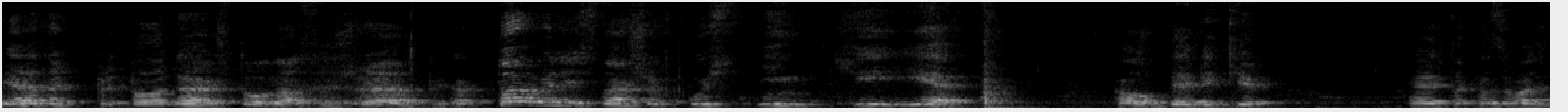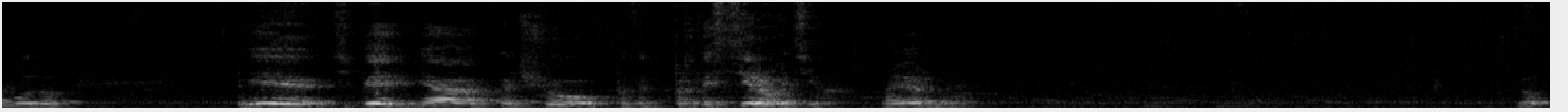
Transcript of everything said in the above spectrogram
Я так предполагаю, что у нас уже приготовились наши вкусненькие колдебики. Я их так называть буду. И теперь я хочу протестировать их, наверное. Ну,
